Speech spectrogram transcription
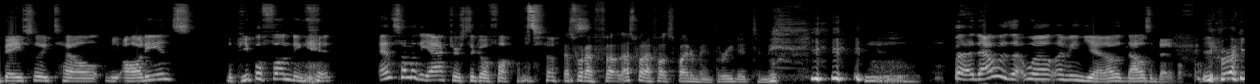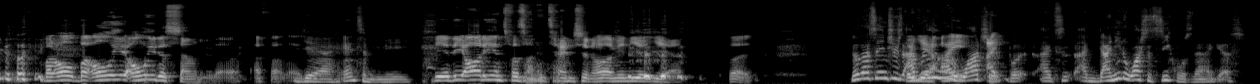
Basically, tell the audience, the people funding it, and some of the actors to go fuck themselves. That's what I felt. That's what I felt. Spider Man Three did to me. But that was well. I mean, yeah, that was that was a bit of a. Fun. You're right. like- But all, but only only to Sony though. I felt like yeah, and to me. the the audience was unintentional. I mean, yeah, yeah. But No, that's interesting. I really yeah, want to I- watch I- it, but I, I I need to watch the sequels then. I guess.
